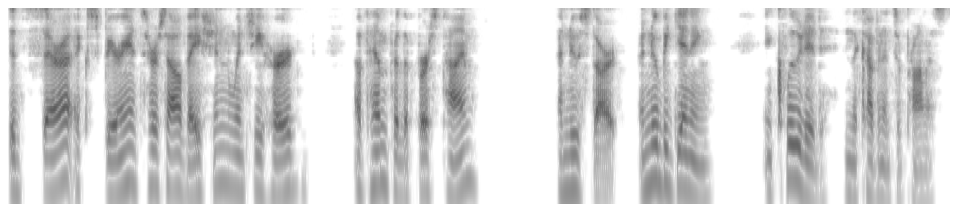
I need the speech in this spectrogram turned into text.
Did Sarah experience her salvation when she heard of him for the first time? A new start, a new beginning, included in the covenants of promise.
